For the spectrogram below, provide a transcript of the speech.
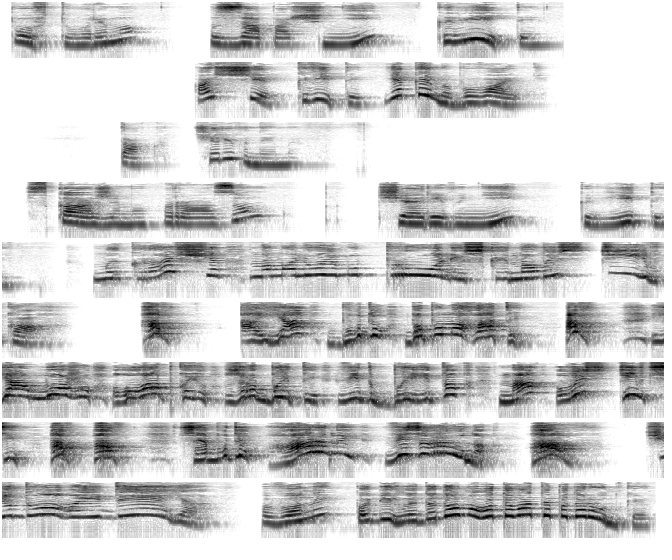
Повторимо запашні квіти. А ще квіти якими бувають? Так, чарівними. Скажемо разом чарівні квіти. Ми краще намалюємо проліски на листівках. Ав! А я буду допомагати. Ав! Я можу лапкою зробити відбиток на листівці. Ав! Ав! Це буде гарний візерунок. Ав! Чудова ідея! Вони побігли додому готувати подарунки.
